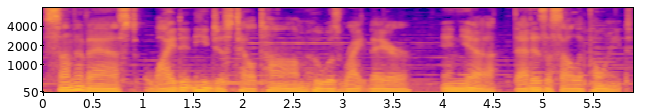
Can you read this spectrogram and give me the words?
Some have asked why didn't he just tell Tom who was right there, and yeah, that is a solid point.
